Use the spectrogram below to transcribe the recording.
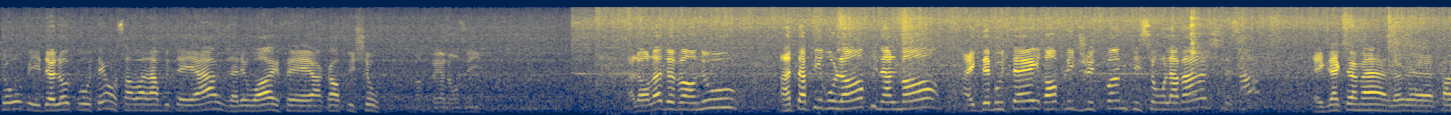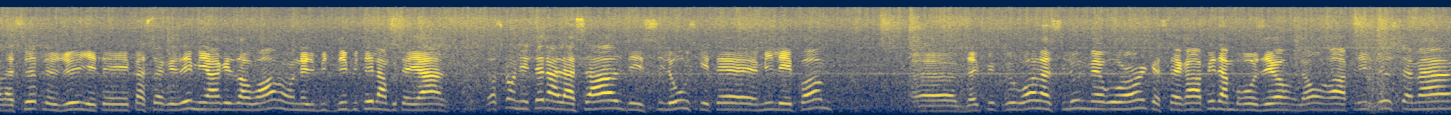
chaud. Et de l'autre côté, on s'en va à l'embouteillage. Vous allez voir, il fait encore plus chaud. Parfait, allons-y. Alors là, devant nous, un tapis roulant finalement, avec des bouteilles remplies de jus de pomme qui sont au lavage, c'est ça? Exactement. Là, euh, par la suite, le jus il était pasteurisé, mis en réservoir. On a débu- débuté l'embouteillage. Lorsqu'on était dans la salle des silos qui étaient mis les pommes, euh, vous avez pu voir dans le silo numéro 1 que c'était rempli d'ambrosia. Là, on remplit justement,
